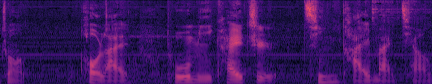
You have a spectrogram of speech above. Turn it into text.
壮。后来，荼蘼开至，青苔满墙。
